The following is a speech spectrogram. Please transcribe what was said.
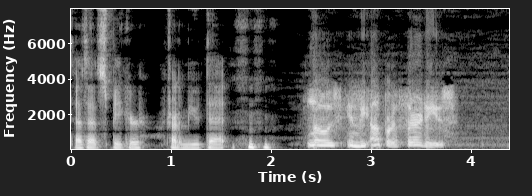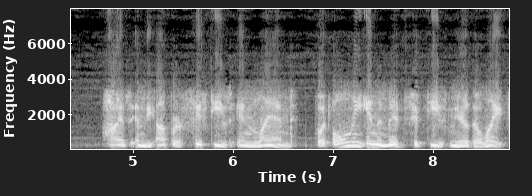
That's that speaker. I'll try to mute that. lows in the upper 30s. Highs in the upper 50s inland, but only in the mid 50s near the lake.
